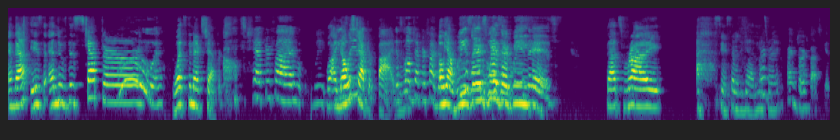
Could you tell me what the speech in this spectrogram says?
And that is the end of this chapter. Woo! What's the next chapter called? Chapter five. We, Well, I know it's chapter 5. It's called chapter five. Oh, yeah, Weasley's Weezer's Wizard Wheezes. That's right. See, I said it again. That's right. Fred and George about to get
